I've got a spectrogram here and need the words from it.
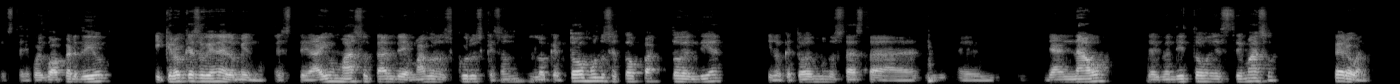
este, el juego ha perdido y creo que eso viene de lo mismo. Este, hay un mazo tal de magos oscuros que son lo que todo el mundo se topa todo el día y lo que todo el mundo está hasta el- ya el nabo del bendito este mazo. Pero bueno,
